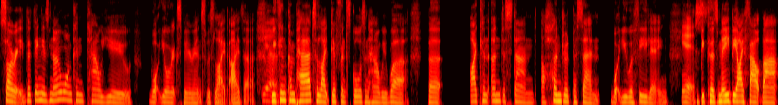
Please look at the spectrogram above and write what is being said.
Sorry, the thing is, no one can tell you what your experience was like either. yeah We can compare to like different schools and how we were, but I can understand a hundred percent what you were feeling yes because maybe I felt that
